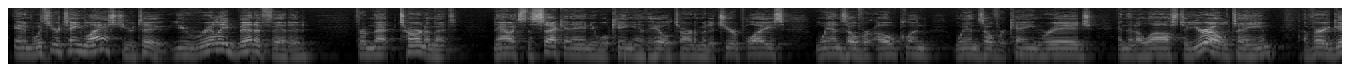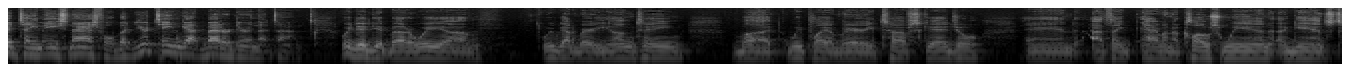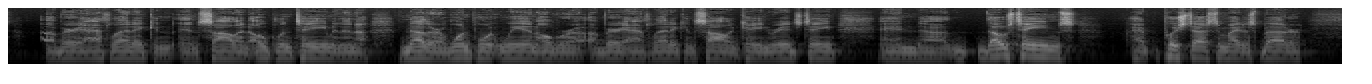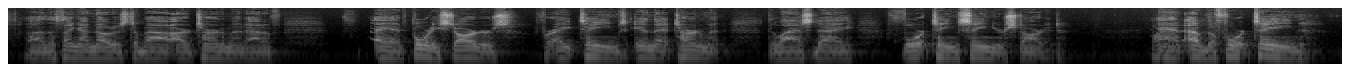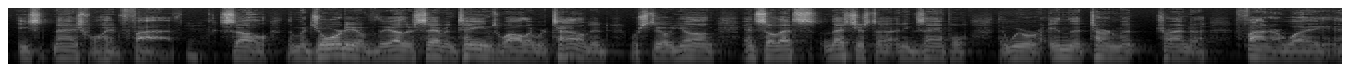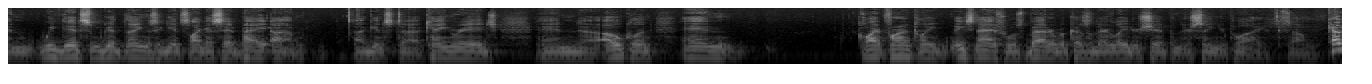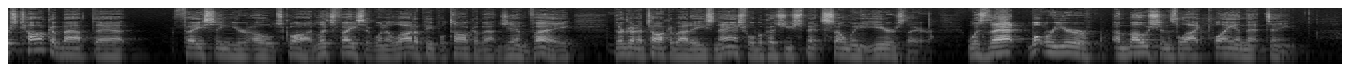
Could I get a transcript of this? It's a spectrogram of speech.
and with your team last year too, you really benefited from that tournament now it's the second annual King of the Hill tournament at your place. Wins over Oakland, wins over Cane Ridge, and then a loss to your old team, a very good team, East Nashville. But your team got better during that time. We did get better. We um, we've got a very young team, but we play a very tough schedule, and I think having a close win against a very athletic and, and solid Oakland team, and then a, another a one point win over a, a, very athletic and solid Cane Ridge team. And uh, those teams have pushed us and made us better. Uh, the thing I noticed about our tournament, out of they had 40 starters for eight teams in that tournament the last day, 14 seniors started. Wow. And of the 14, East Nashville had five. So the majority of the other seven teams, while they were talented, were still young, and so that's that's just a, an example that we were in the tournament trying to find our way, and we did some good things against, like I said, pay, uh, against uh, Cane Ridge and uh, Oakland, and quite frankly, East Nashville was better because of their leadership and their senior play. So, Coach, talk about that facing your old squad. Let's face it, when a lot of people talk about Jim Fey, they're going to talk about East Nashville because you spent so many years there. Was that, what were your emotions like playing that team?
